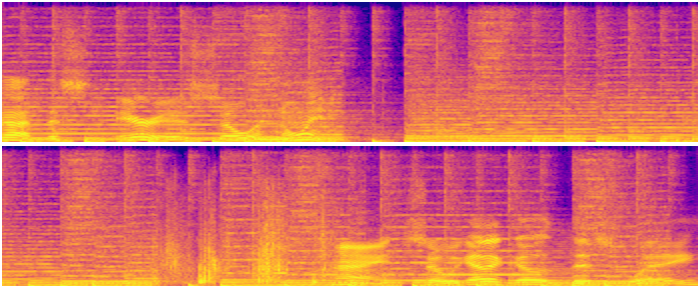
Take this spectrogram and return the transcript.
God, this area is so annoying. Alright, so we gotta go this way.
